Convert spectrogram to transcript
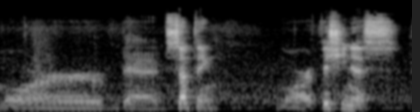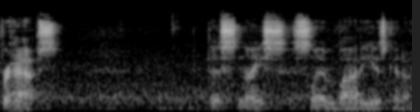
more, uh, something, more fishiness, perhaps. This nice slim body is going to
